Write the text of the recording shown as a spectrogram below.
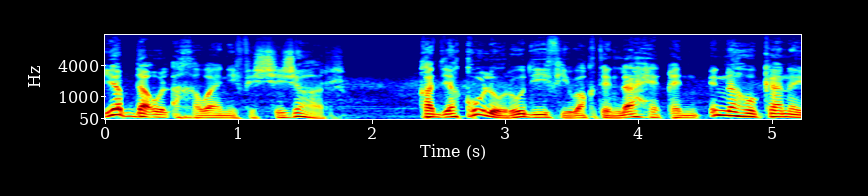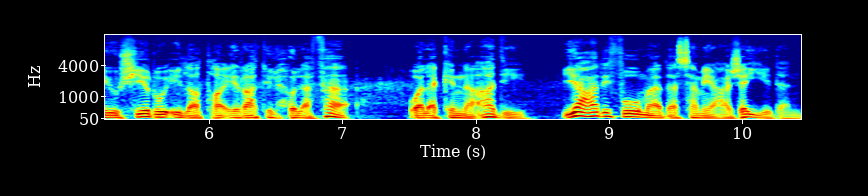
يبدأ الأخوان في الشجار. قد يقول رودي في وقت لاحق إنه كان يشير إلى طائرات الحلفاء ولكن آدي يعرف ماذا سمع جيدا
